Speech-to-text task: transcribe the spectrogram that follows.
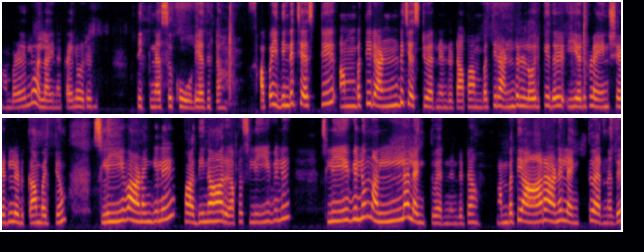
മാമ്പഴ യെല്ലോ അല്ല അതിനേക്കാളും ഒരു തിക്നെസ് കൂടിയത് ട്ടോ. അപ്പൊ ഇതിന്റെ ചെസ്റ്റ് അമ്പത്തി രണ്ട് ചെസ്റ്റ് വരുന്നുണ്ട് കേട്ടോ അപ്പൊ അമ്പത്തി രണ്ട് ഉള്ളവർക്ക് ഇത് ഈ ഒരു പ്ലെയിൻ ഷെയ്ഡിൽ എടുക്കാൻ പറ്റും. സ്ലീവ് ആണെങ്കിൽ പതിനാറ്. അപ്പൊ സ്ലീവിൽ സ്ലീവിലും നല്ല ലെങ്ത് വരുന്നുണ്ട് കേട്ടോ അമ്പത്തി ആറാണ് ലെങ്ത് വരുന്നത്.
